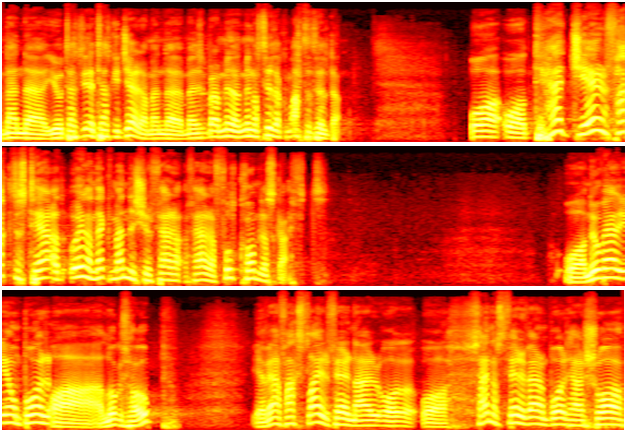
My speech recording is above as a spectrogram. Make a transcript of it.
men uh, jo, det skal jeg gjøre, men, uh, men jeg skal bare minne, minne til å komme alltid til det. Og, og det her gjør faktisk til at øyne nek mennesker færer fullkomlig skreft. Og nå er jeg ombord av Logos Hope, Jeg var faktisk flere ferier her, og, og senest ferien var ombord her, så,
